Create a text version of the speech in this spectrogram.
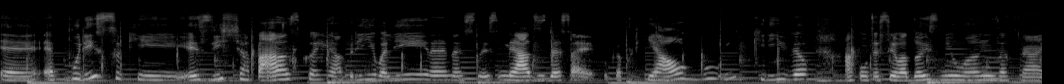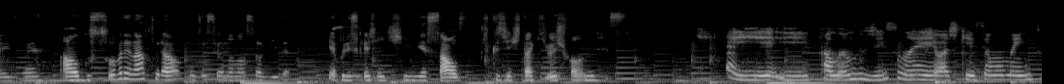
É, é por isso que existe a Páscoa em abril ali, né? Nesses, nesses meados dessa época, porque algo incrível aconteceu há dois mil anos atrás, né? Algo sobrenatural aconteceu na nossa vida. E é por isso que a gente é salvo, por isso que a gente está aqui hoje falando disso. É, e, e, falando disso, né, eu acho que esse é o momento,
